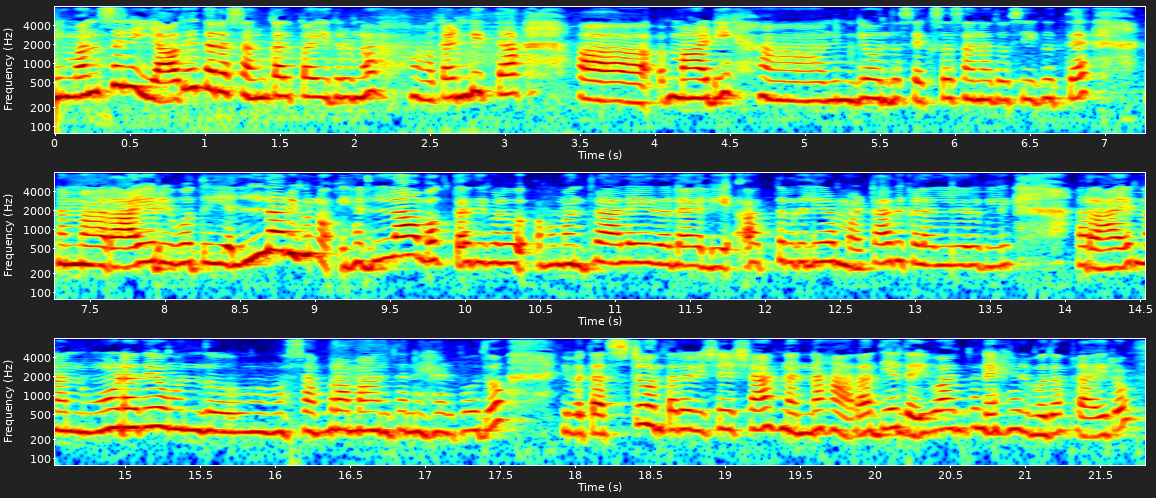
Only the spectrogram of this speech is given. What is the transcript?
ನಿಮ್ಮ ಮನಸ್ಸಲ್ಲಿ ಯಾವುದೇ ಥರ ಸಂಕಲ್ಪ ಇದ್ರೂ ಖಂಡಿತ ಮಾಡಿ ನಿಮಗೆ ಒಂದು ಸಕ್ಸಸ್ ಅನ್ನೋದು ಸಿಗುತ್ತೆ. ನಮ್ಮ ರಾಯರು ಇವತ್ತು ಎಲ್ಲರಿಗೂ ಎಲ್ಲ ಭಕ್ತಾದಿಗಳು ಮಂತ್ರಾಲಯದಲ್ಲೇ ಆಗಲಿ ಹತ್ತಿರದಲ್ಲಿರೋ ಮಠಾದಿಗಳಲ್ಲಿ ಆಗಲಿ ರಾಯರನ್ನ ನೋಡೋದೇ ಒಂದು ಸಂಭ್ರಮ ಅಂತಲೇ ಹೇಳ್ಬೋದು. ಇವತ್ತು ಅಷ್ಟು ಒಂಥರ ವಿಶೇಷ. ನನ್ನ ಆರಾಧ್ಯ ದೈವ ಅಂತಲೇ ಹೇಳ್ಬೋದು ರಾಯರು.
